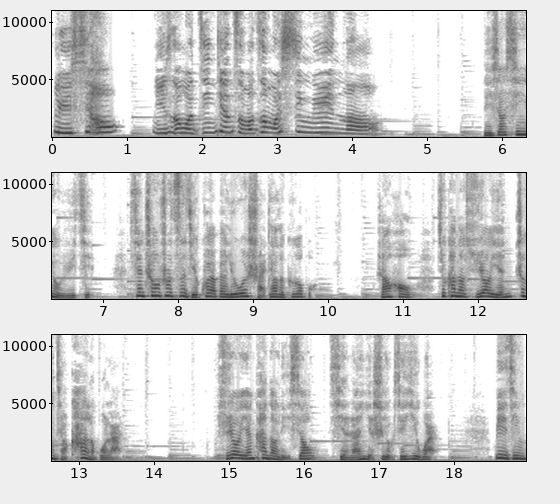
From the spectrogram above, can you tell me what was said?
李潇，你说我今天怎么这么幸运呢？李潇心有余悸，先抽出自己快要被刘文甩掉的胳膊，然后就看到徐耀言正巧看了过来。徐耀言看到李潇，显然也是有些意外，毕竟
